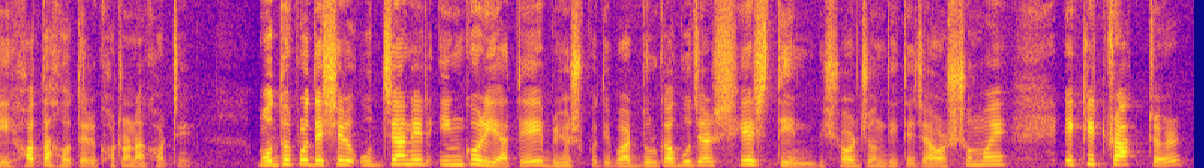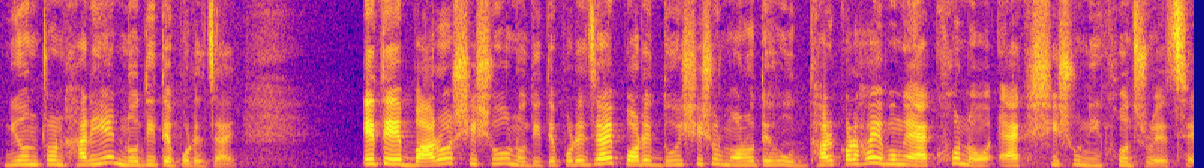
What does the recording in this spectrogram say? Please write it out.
এই হতাহতের ঘটনা ঘটে। মধ্যপ্রদেশের উজ্জানের ইঙ্গরিয়াতে বৃহস্পতিবার দুর্গাপূজার শেষ দিন বিসর্জন দিতে যাওয়ার সময় একটি ট্রাক্টর নিয়ন্ত্রণ হারিয়ে নদীতে পড়ে যায়। এতে বারো শিশু নদীতে পড়ে যায়, পরে দুই শিশুর মরদেহ উদ্ধার করা হয় এবং এখনও এক শিশু নিখোঁজ রয়েছে।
